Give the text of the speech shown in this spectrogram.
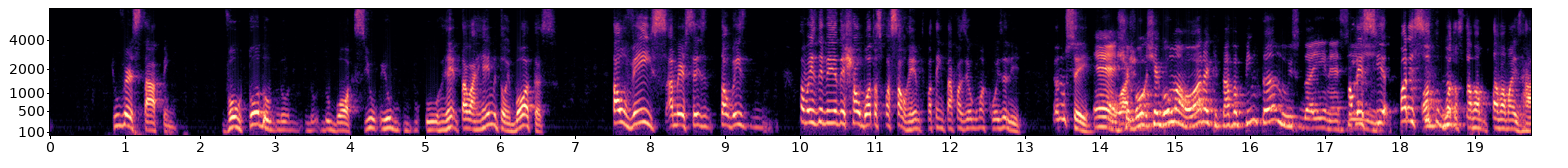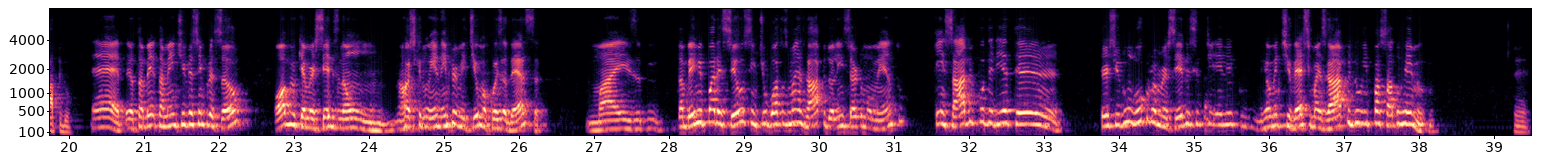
que o Verstappen voltou do, do, do, boxe e, o, e o, o, tava Hamilton e Bottas, talvez a Mercedes, talvez talvez deveria deixar o Bottas passar o Hamilton para tentar fazer alguma coisa ali. Eu não sei. É, chegou, chegou uma hora que estava pintando isso daí, né? Se... Parecia, parecia Óbvio, que o Bottas estava mais rápido. É, eu também, também tive essa impressão. Óbvio que a Mercedes não, não acho que não ia nem permitir uma coisa dessa, mas também me pareceu sentir o Bottas mais rápido ali em certo momento. Quem sabe poderia ter, ter sido um lucro para a Mercedes se ele realmente tivesse mais rápido e passado o Hamilton. É.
